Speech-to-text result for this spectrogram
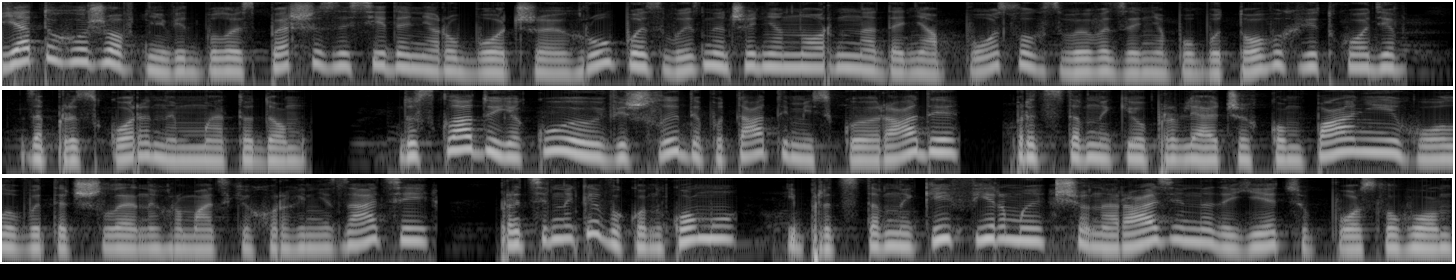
5 жовтня відбулось перше засідання робочої групи з визначення норм надання послуг з вивезення побутових відходів за прискореним методом, до складу якої увійшли депутати міської ради, представники управляючих компаній, голови та члени громадських організацій, працівники виконкому і представники фірми, що наразі надає цю послугу.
